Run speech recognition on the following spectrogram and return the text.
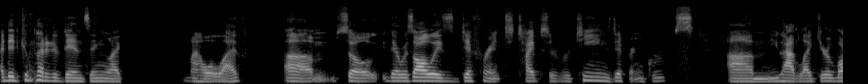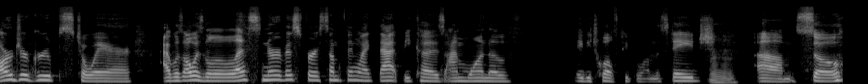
I did competitive dancing like my whole life. Um, so there was always different types of routines, different groups. Um, you had like your larger groups to where I was always less nervous for something like that because I'm one of maybe 12 people on the stage. mhm. Um, so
